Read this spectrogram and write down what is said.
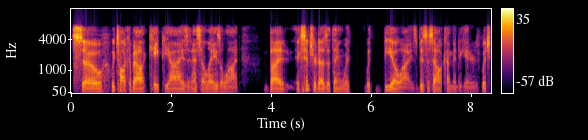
So we talk about KPIs and SLAs a lot, but Accenture does a thing with with BOIs, business outcome indicators, which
